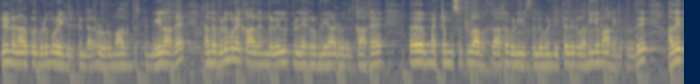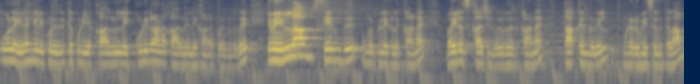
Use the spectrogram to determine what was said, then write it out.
நீண்ட நாட்கள் விடுமுறையில் இருக்கின்றார்கள். ஒரு மாதத்திற்கு மேலாக அந்த விடுமுறை காலங்களில் பிள்ளைகள் விளையாடுவதற்காக மற்றும் சுற்றுலாவுக்காக வெளியில் செல்ல வேண்டிய தேவைகள் அதிகமாக இருக்கிறது. அதே போல இலங்கையில் இப்பொழுது இருக்கக்கூடிய காலநிலை குளிரான காலநிலை காணப்படுகிறது. இவை எல்லாம் சேர்ந்து உங்கள் பிள்ளைகளுக்கான வைரஸ் காய்ச்சல் வருவதற்கான தாக்கங்களில் முன்னுரிமை செலுத்தலாம்.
